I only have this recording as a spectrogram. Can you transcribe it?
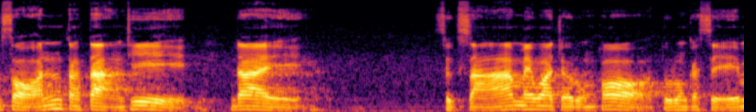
ำสอนต่างๆที่ได้ศึกษาไม่ว่าจะหลวงพ่อตุรงเกษม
